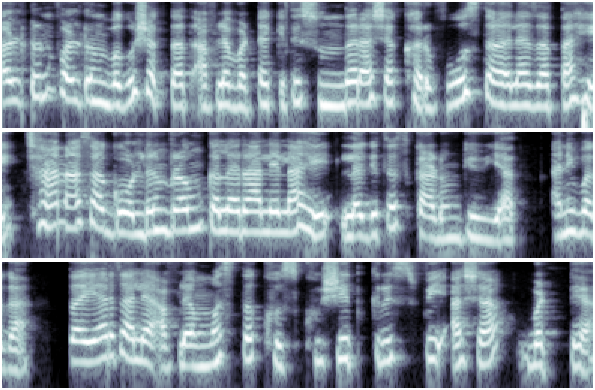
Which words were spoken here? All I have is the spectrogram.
अलटून पलटून बघू शकतात आपल्या बट्ट्या किती सुंदर अशा खरपूस तळल्या जात आहे. छान असा गोल्डन ब्राऊन कलर आलेला आहे. लगेचच काढून घेऊयात. आणि बघा तयार झाल्या आपल्या मस्त खुसखुशीत क्रिस्पी अशा बट्ट्या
